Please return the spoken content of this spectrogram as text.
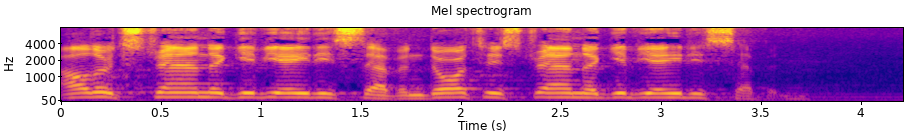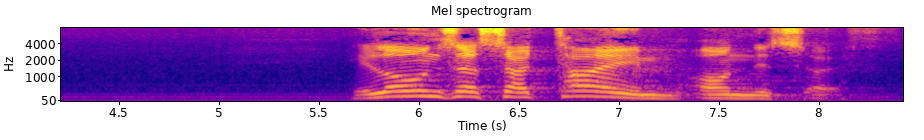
Albert Strand, I'll give you 87. Dorothy Strand, I'll give you 87. He loans us our time on this earth.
